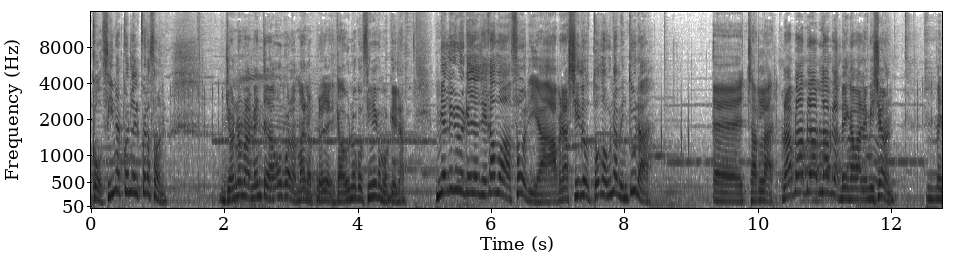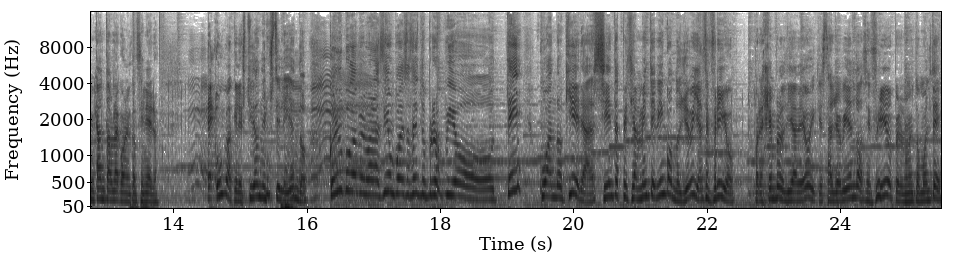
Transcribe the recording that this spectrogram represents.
cocina con el corazón. Yo normalmente lo hago con las manos, pero oye, que cada uno cocine como quiera. Me alegro de que haya llegado a Azoria. Habrá sido toda una aventura. Eh, charlar. Bla, bla, bla, bla, bla. Venga, vale, misión. Me encanta hablar con el cocinero. Eh, uva, que le estoy dando y no estoy leyendo. Con un poco de preparación puedes hacer tu propio té cuando quieras. Siente especialmente bien cuando llueve y hace frío. Por ejemplo, el día de hoy, que está lloviendo, hace frío, pero no me tomo el té.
